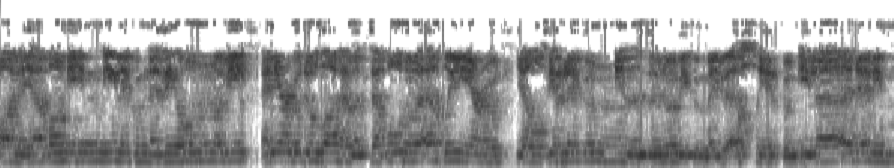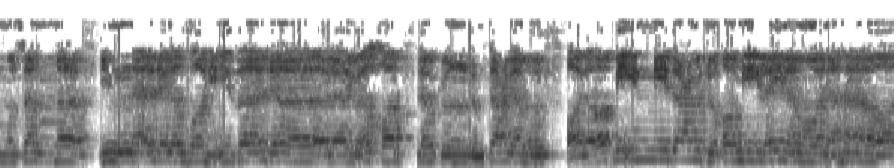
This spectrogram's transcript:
قال يا قوم إني لكم نذير مبين. أن اعبدوا الله واتقوه وأطيعون. يغفر لكم من ذنوبكم ويؤخركم إلى أجل مسمى. إن أجل الله إذا جاء لا يؤخر. لو كنتم تعلمون. قال رب إني دعوت قومي ليلا ونهارا.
